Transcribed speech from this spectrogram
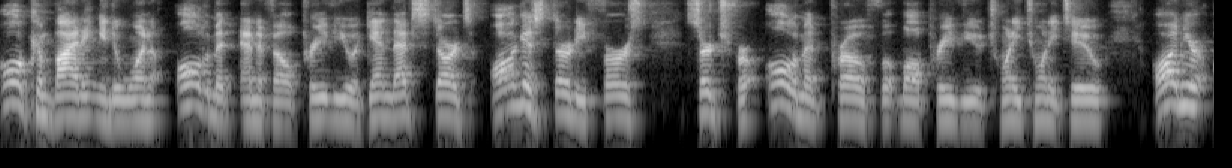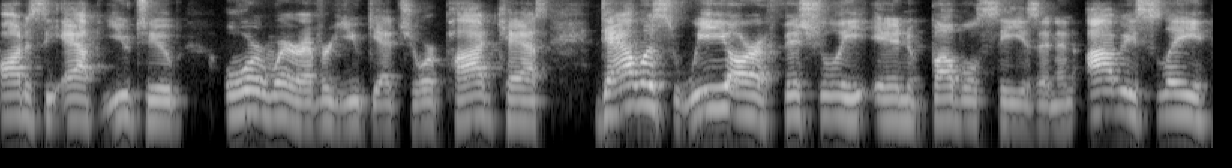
all combining into one ultimate NFL preview. Again, that starts August 31st. Search for Ultimate Pro Football Preview 2022 on your Audacy app, YouTube, or wherever you get your podcast. Dallas, we are officially in bubble season. And obviously,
